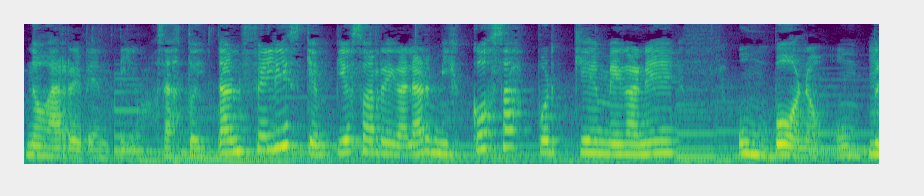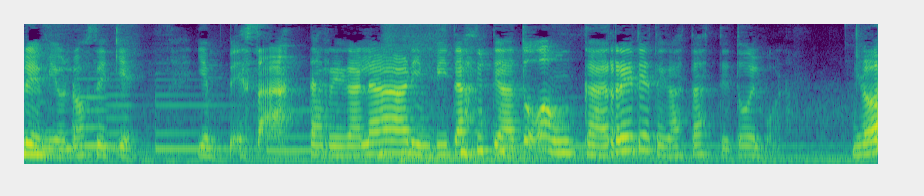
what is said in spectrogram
nos arrepentimos. O sea, estoy tan feliz que empiezo a regalar mis cosas porque me gané un bono, un premio, no sé qué. Y empezaste a regalar, invitaste a todo a un carrete, te gastaste todo el bono. ¿No?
